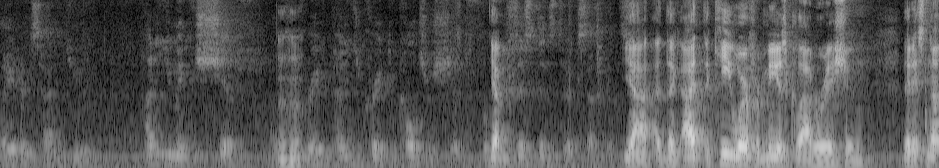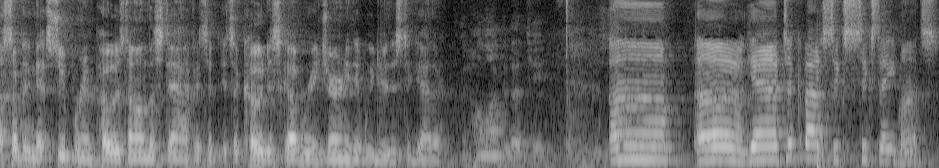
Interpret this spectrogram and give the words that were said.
or later, is how did you, how did you make a shift? How did you Mhm. create, how did you create the culture shift from Yep. resistance to acceptance? Yeah, the, I, the key word for me is collaboration. That it's not something that's superimposed on the staff. It's a, it's a co-discovery journey that we do this together. And how long did that take? Um, uh, yeah, it took about six, six to eight months.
